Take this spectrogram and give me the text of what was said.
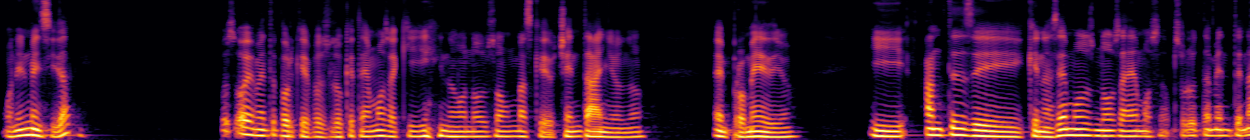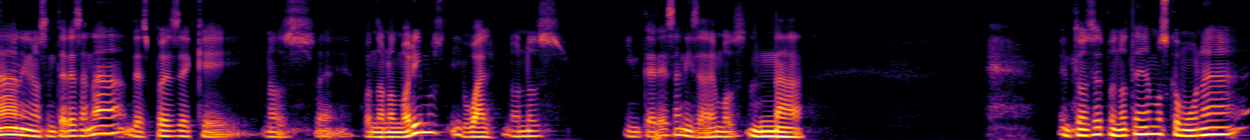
una inmensidad. Pues obviamente porque pues, lo que tenemos aquí no, no son más que 80 años, ¿no? En promedio. Y antes de que nacemos no sabemos absolutamente nada ni nos interesa nada. Después de que nos, eh, cuando nos morimos, igual, no nos interesa ni sabemos nada. Entonces, pues no tenemos como una,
